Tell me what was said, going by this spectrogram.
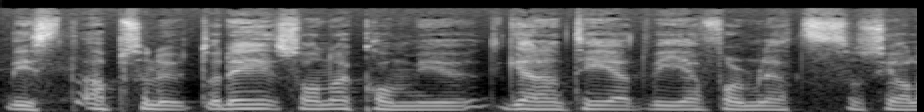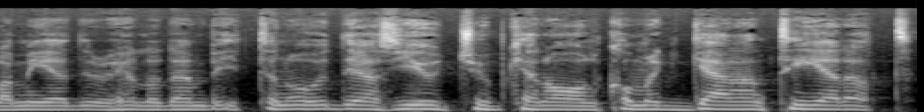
visst, absolut. Och det är, sådana kommer ju garanterat via Formel 1 sociala medier och hela den biten. Och deras YouTube-kanal kommer garanterat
